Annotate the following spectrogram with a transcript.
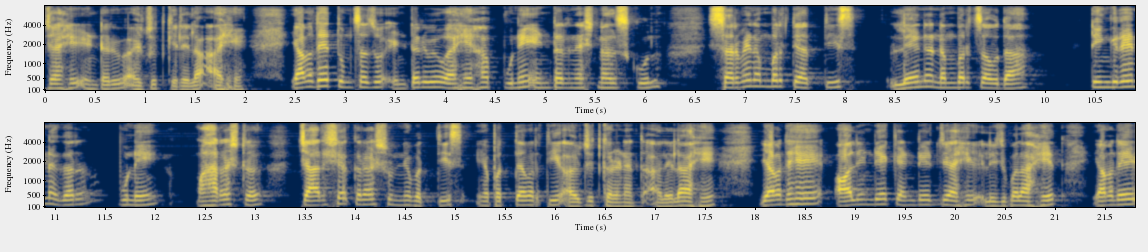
जे आहे इंटरव्ह्यू आयोजित केलेला आहे. यामध्ये तुमचा जो इंटरव्ह्यू आहे हा Pune international school survey number तेहतीस लेन नंबर चौदा टिंगरेनगर पुणे महाराष्ट्र चारशे अकरा शून्य बत्तीस या पत्त्यावरती आयोजित करण्यात आलेला आहे. यामध्ये हे ऑल इंडिया कॅन्डिडेट जे आहे एलिजिबल आहेत. यामध्ये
